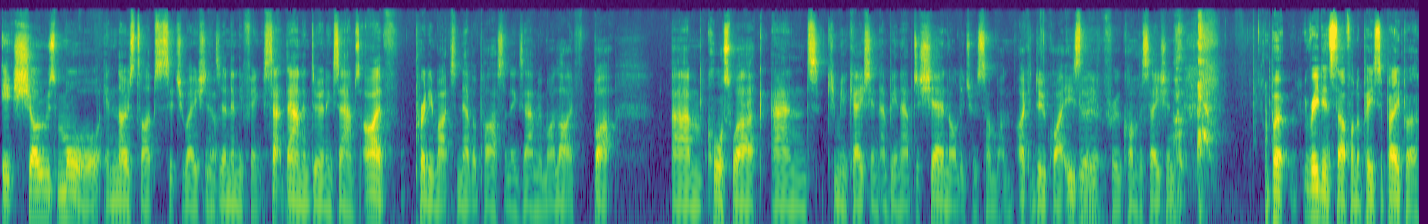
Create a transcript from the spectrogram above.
it shows more in those types of situations than anything. Sat down and doing exams. I've pretty much never passed an exam in my life, but um, coursework and communication and being able to share knowledge with someone, I can do quite easily through conversation. But reading stuff on a piece of paper,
